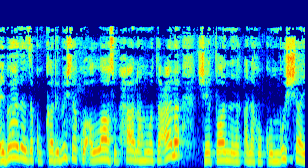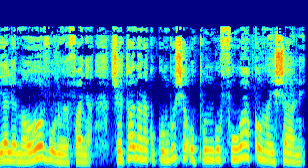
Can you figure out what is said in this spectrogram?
ibada za kukaribisha kwa Allah subhanahu wa ta'ala shetani anakukumbusha yale maovu unayofanya. Shetani anakukumbusha upungufu wako maishani.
